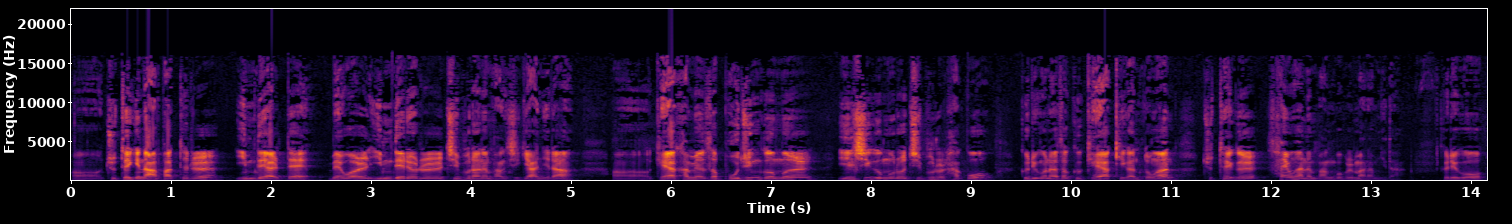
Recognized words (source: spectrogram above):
어, 주택이나 아파트를 임대할 때 매월 임대료를 지불하는 방식이 아니라 어, 계약하면서 보증금을 일시금으로 지불을 하고 그리고 나서 그 계약 기간 동안 주택을 사용하는 방법을 말합니다. 그리고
